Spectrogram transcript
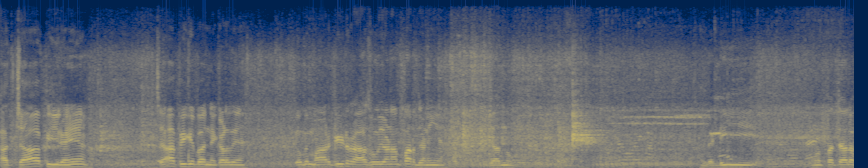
ਆ ਚਾਹ ਪੀ ਰਹੇ ਆ। ਚਾਹ ਪੀ ਕੇ ਬਾਹਰ ਨਿਕਲਦੇ ਆ ਕਿਉਂਕਿ ਮਾਰਕੀਟ ਰਾਸ ਹੋ ਜਾਣਾ ਭਰ ਜਾਣੀ ਆ ਜਦ ਨੂੰ। ਗੱਡੀ ਹੁਣ ਆਪਾਂ ਚੱਲ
